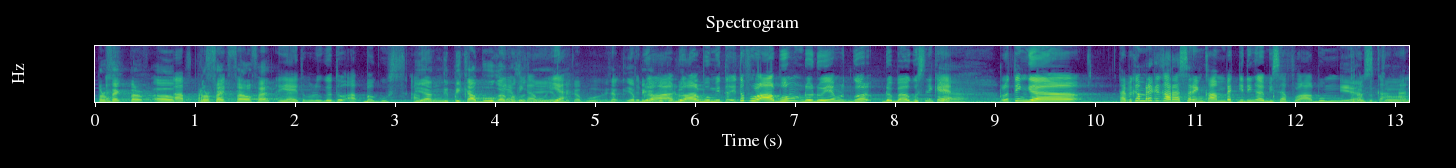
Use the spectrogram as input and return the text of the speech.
Perfect per- uh, uh, Perfect Velvet ya itu menurut gue tuh uh, bagus album. yang di Pikabu kan Iya, maksudnya Pikabu, iya. Pikabu. Itu Pikabu dua, dua album itu itu full album dua-duanya menurut gue udah bagus nih kayak Iya. lo tinggal tapi kan mereka karena sering comeback jadi nggak bisa full album Iya terus betul. kan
